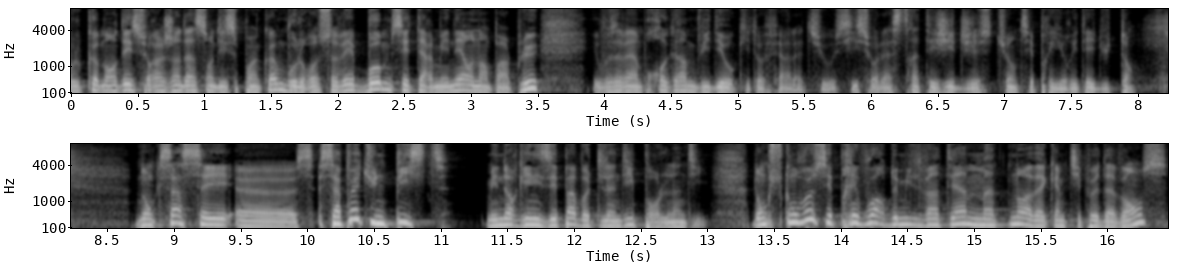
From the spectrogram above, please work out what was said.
Vous le commandez sur agenda110.com, vous le recevez, boum, c'est terminé, on n'en parle plus. Et vous avez un programme vidéo qui est offert là-dessus aussi sur la stratégie de gestion de ses priorités du temps. Donc ça, c'est, euh, ça peut être une piste, mais n'organisez pas votre lundi pour le lundi. Donc ce qu'on veut, c'est prévoir 2021 maintenant avec un petit peu d'avance.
